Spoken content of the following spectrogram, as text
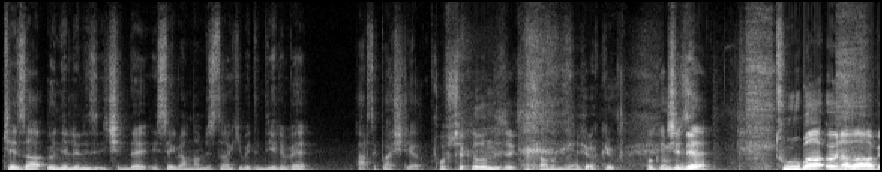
Keza önerileriniz için de Instagram'dan bizi takip edin diyelim ve artık başlayalım. Hoşçakalın diyeceksin sandım ya. yok yok. Bugün Şimdi- bize Tuğba Önal abi.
